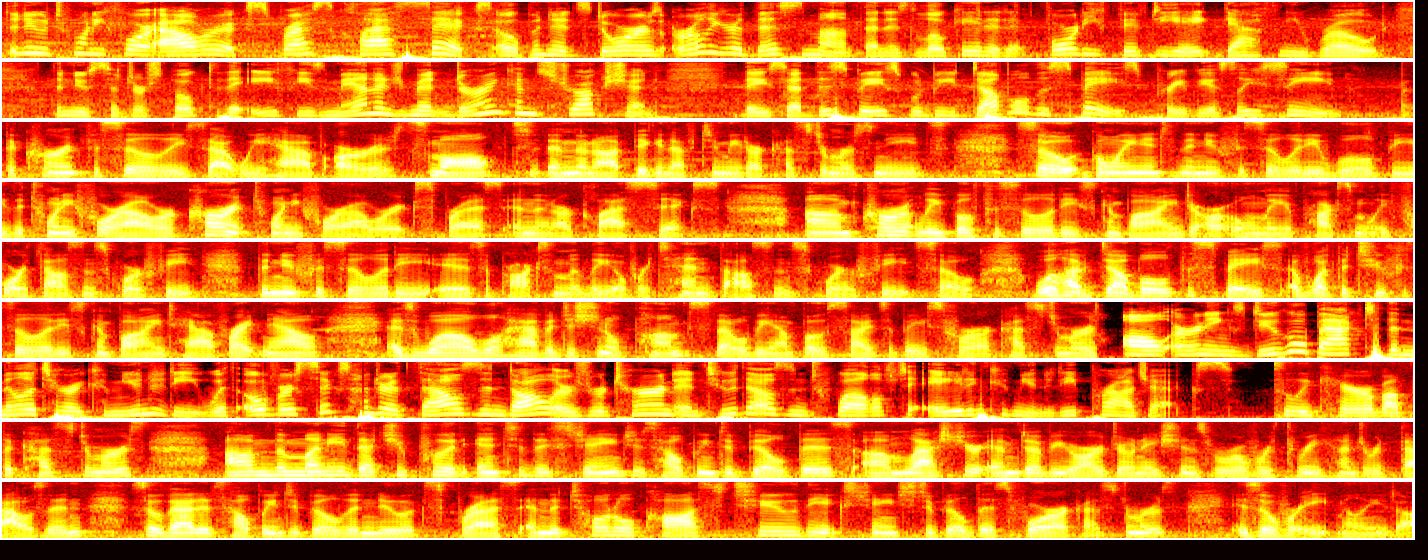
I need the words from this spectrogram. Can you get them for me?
The new 24-hour Express Class 6 opened its doors earlier this month and is located at 4058 Gaffney Road. The new center spoke to the AAFES management during construction. They said this space would be double the space previously seen. The current facilities that we have are small and they're not big enough to meet our customers' needs. So going into the new facility will be the 24-hour, current 24-hour express and then our class 6. Um, currently both facilities combined are only approximately 4,000 square feet. The new facility is approximately over 10,000 square feet. So we'll have double the space of what the two facilities combined have right now. As well, we'll have additional pumps that will be on both sides of base for our customers. All earnings do go back to the military community with over 6 $600,000 returned in 2012 to aid in community projects really care about the customers. Um, the money that you put into the exchange is helping to build this. Um, last year MWR donations were over 300,000 so that is helping to build the new express and the total cost to the exchange to build this for our customers is over $8 million.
